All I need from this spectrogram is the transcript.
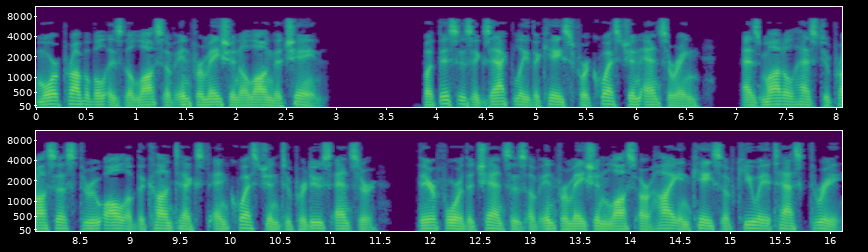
more probable is the loss of information along the chain but this is exactly the case for question answering, as model has to process through all of the context and question to produce answer, therefore the chances of information loss are high in case of QA task 3.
